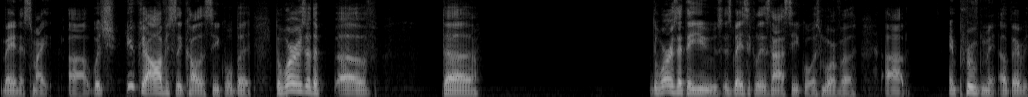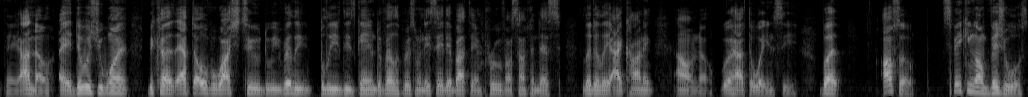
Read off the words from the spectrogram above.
made in Smite, uh, which you could obviously call a sequel, but the words of the of the the words that they use is basically it's not a sequel. It's more of a uh, improvement of everything. I know. Hey, do what you want because after Overwatch 2, do we really believe these game developers when they say they're about to improve on something that's literally iconic? I don't know. We'll have to wait and see. But also, speaking on visuals,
